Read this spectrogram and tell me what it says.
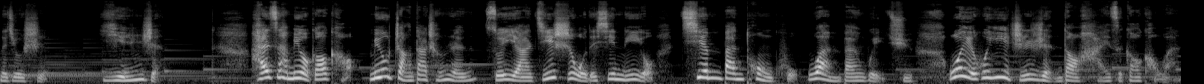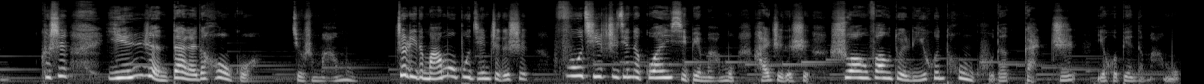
那就是隐忍。孩子还没有高考，没有长大成人，所以啊，即使我的心里有千般痛苦、万般委屈，我也会一直忍到孩子高考完。可是，隐忍带来的后果就是麻木。这里的麻木不仅指的是夫妻之间的关系变麻木，还指的是双方对离婚痛苦的感知也会变得麻木。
